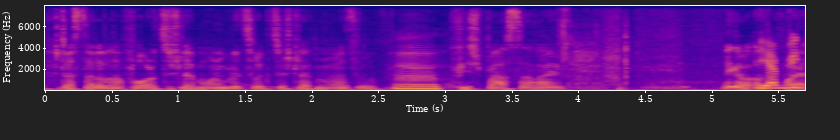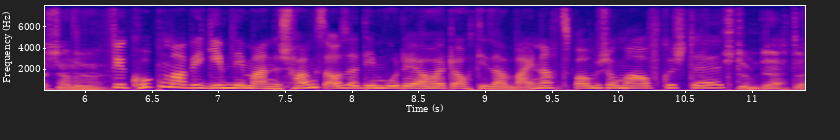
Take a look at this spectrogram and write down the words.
das da dann nach vorne zu schleppen und wieder zurückzuschleppen. Also hm. viel Spaß dabei. Ja, also ja wir, wir, gucken mal, wir geben dem mal eine Chance. Außerdem wurde ja heute auch dieser Weihnachtsbaum schon mal aufgestellt. Stimmt, ja, da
